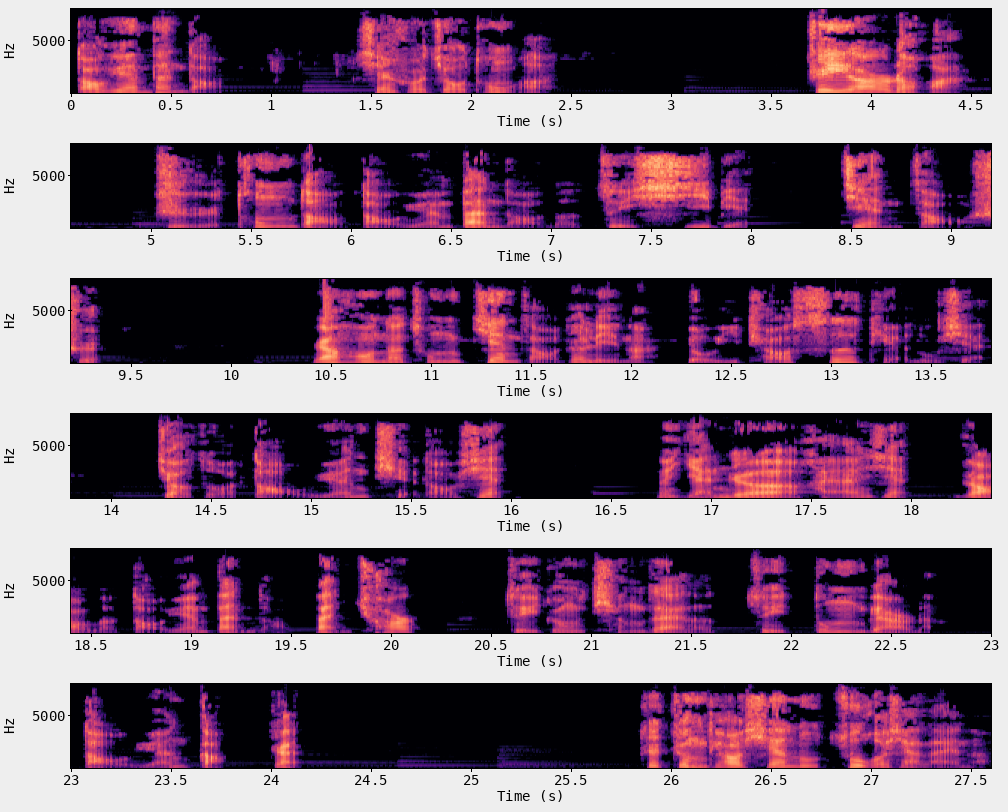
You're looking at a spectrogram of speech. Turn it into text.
岛原半岛，先说交通啊，JR 的话只通到岛原半岛的最西边建早市，然后呢从建早这里呢有一条私铁路线。叫做岛原铁道线，那沿着海岸线绕了岛原半岛半圈最终停在了最东边的岛原港站。这整条线路坐下来呢，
